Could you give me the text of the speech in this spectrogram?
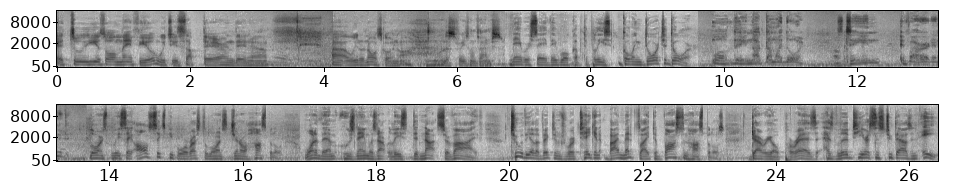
a two years old nephew, which is up there, and then uh, uh, we don't know what's going on on the street sometimes. Neighbors say they woke up to police going door to door. Well, they knocked on my door, seeing if I heard anything. Lawrence police say all six people were rushed to Lawrence General Hospital. One of them, whose name was not released, did not survive. Two of the other victims were taken by MedFlight to Boston hospitals. Dario Perez has lived here since 2008 and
